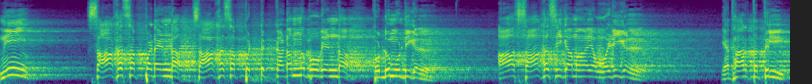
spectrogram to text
നീ സാഹസപ്പെടേണ്ട സാഹസപ്പെട്ട് കടന്നു പോകേണ്ട കൊടുമുടികൾ ആ സാഹസികമായ വഴികൾ യഥാർത്ഥത്തിൽ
